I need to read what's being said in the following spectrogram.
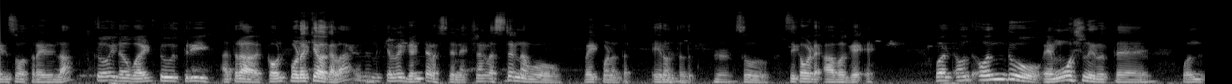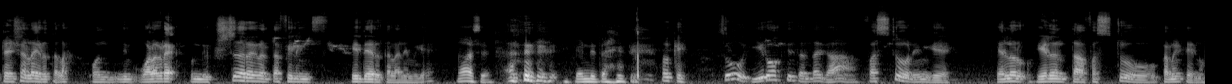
ಎಣಿಸೋ ಹತ್ರ ಇರಲಿಲ್ಲ ಸೊ ಇನ್ನು ಒನ್ ಟೂ ತ್ರೀ ಆ ಥರ ಕೌಂಟ್ ಮಾಡೋಕ್ಕೆ ಆಗಲ್ಲ. ಇನ್ನು ಕೆಲವೇ ಗಂಟೆ ಅಷ್ಟೇ ನೆಕ್ಸ್ಟ್ ಅಷ್ಟೇ ನಾವು ವೈಟ್ ಮಾಡೋಂಥ ಇರೋವಂಥದ್ದು. ಸೊ ಸಿಕ್ಕಾಪಟ್ಟೆ ಆ ಬಗ್ಗೆ ಒಂದು ಒಂದು ಒಂದು ಎಮೋಷನ್ ಇರುತ್ತೆ. ಒಂದು ಟೆನ್ಷನ್ ಎಲ್ಲ ಇರುತ್ತಲ್ಲ. ಒಂದು ನಿಮ್ಮ ಒಳಗಡೆ ಒಂದು ಮಿಕ್ಸ್ಚರ್ ಆಗಿರೋಂಥ ಫೀಲಿಂಗ್ಸ್ ಇದ್ದೇ ಇರುತ್ತಲ್ಲ ನಿಮಗೆ. ಹಾಂ ಸರ್ ಖಂಡಿತ ಓಕೆ ಸೊ ಹೀರೋ ತಂದಾಗ ಅಂದಾಗ ಫಸ್ಟು ನಿಮಗೆ ಎಲ್ಲರೂ ಹೇಳೋಂಥ ಫಸ್ಟು ಕಮೆಂಟ್ ಏನು?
